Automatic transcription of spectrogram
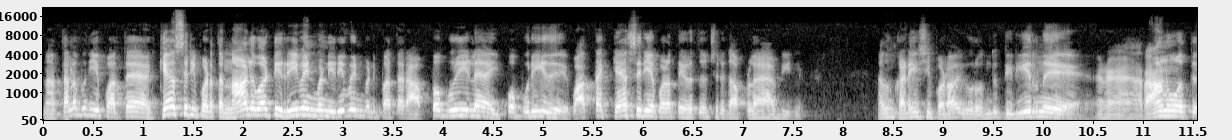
நான் தளபதியை பார்த்தேன் கேசரி படத்தை நாலு வாட்டி ரீவைன் பண்ணி ரீவைன் பண்ணி பார்த்தாரு. அப்போ புரியல இப்போ புரியுது. பார்த்தா கேசரிய படத்தை எடுத்து வச்சிருக்காப்புல அப்படின்னு. அதுவும் கடைசி படம். இவர் வந்து திடீர்னு இராணுவத்து ராணுவத்து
